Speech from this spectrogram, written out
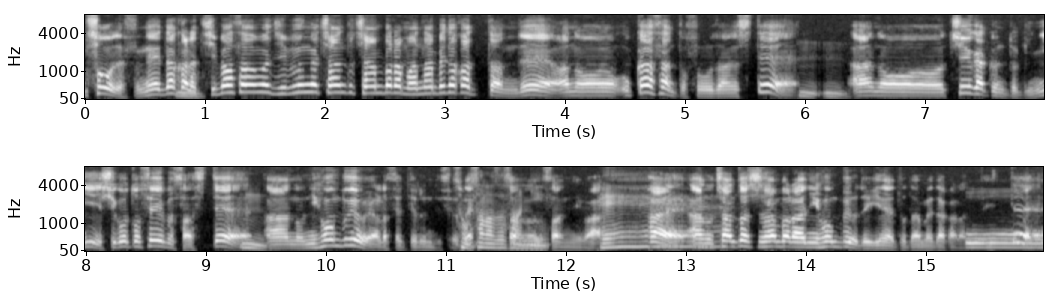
そうですね。だかうん。ら千葉さんは自分がちゃんとチャンバラ学べなかったんであのお母さんと相談して、うんうん。あの中学の時に仕事セーブさせて、うん。あの日本舞踊をやらせてるんですよね。真田さんに。さんには。はい、あのちゃんとチャンバラは日本舞踊できないとダメだからって言って。だか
